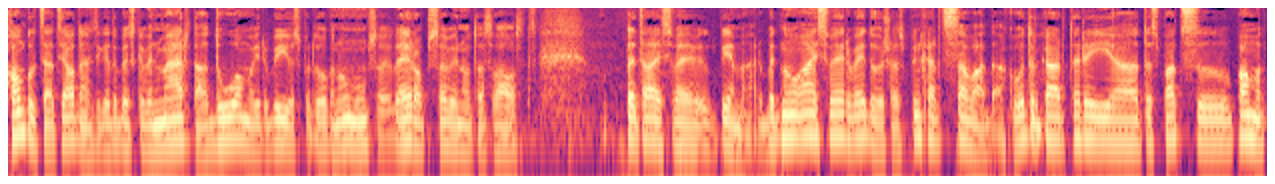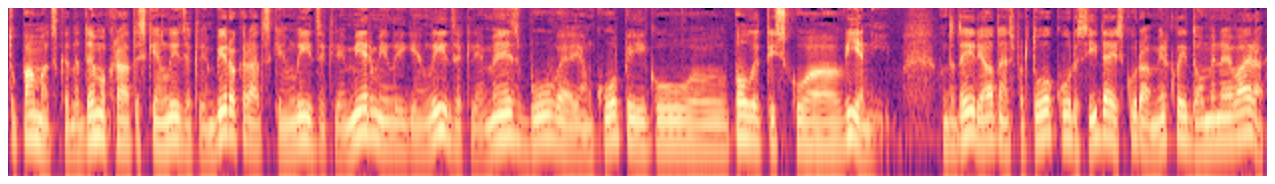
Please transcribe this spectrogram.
komplicēts jautājums, tikai tāpēc, ka vienmēr tā doma ir bijusi par to, ka nu, mums ir Eiropas Savienotās valstis pēc ASV piemēra. Bet nu, ASV ir veidojušās pirmkārt savādāk. Otrakārt, arī tas pats pamatu pamats, kad ar demokrātiskiem līdzekļiem, birokrātiskiem līdzekļiem, miermīlīgiem līdzekļiem mēs būvējam kopīgu politisko vienību. Un tad ir jautājums par to, kuras idejas kurā mirklī dominē vairāk,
